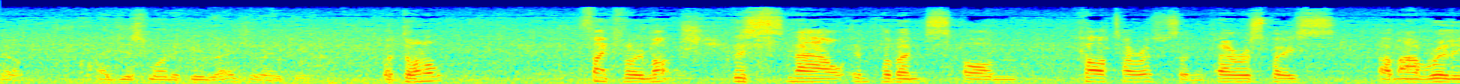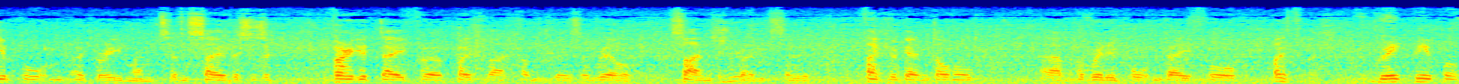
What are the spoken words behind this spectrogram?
So I just want to congratulate you. But Donald, thank you very much. This now implements on car tariffs and aerospace um, our really important agreement. And so this is a very good day for both of our countries, a real sign of strength. So thank you again, Donald. Um, a really important day for both of us. Great people.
